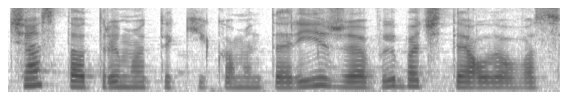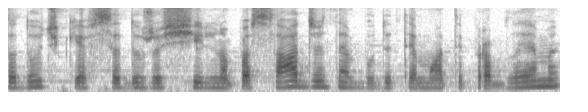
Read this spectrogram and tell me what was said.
Часто отримую такі коментарі, що вибачте, але у вас садочки все дуже щільно посаджене, будете мати проблеми.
